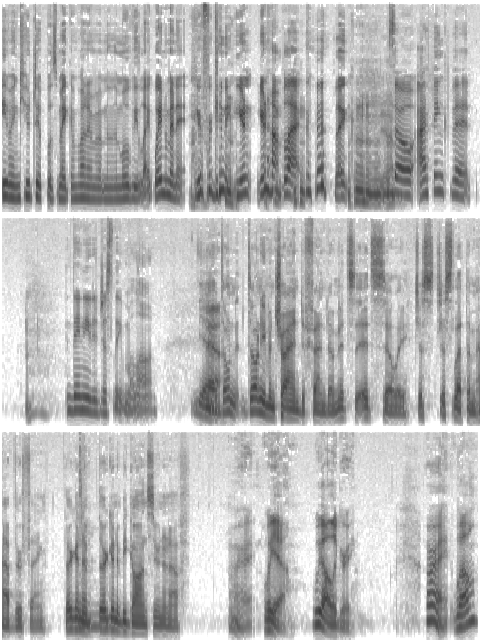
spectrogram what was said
even Q-Tip was making fun of him in the movie. Like, wait a minute, you're forgetting you're you're not black. like, so I think that they need to just leave him alone. Yeah, Yeah. don't don't even try and defend them. It's it's silly. Just just let them have their thing. They're gonna Mm-hmm. they're gonna be gone soon enough. All right. Well, yeah, we all agree. All right. Well,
